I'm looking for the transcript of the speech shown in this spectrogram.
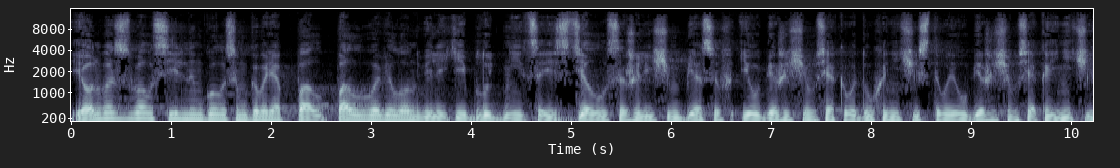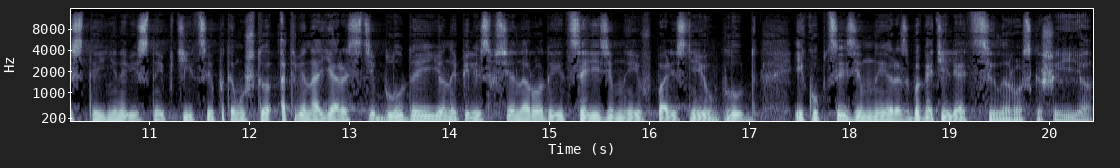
И он воззвал сильным голосом, говоря: "Пал, пал Вавилон великий, блудница, и сделался жилищем бесов и убежищем всякого духа нечистого и убежищем всякой нечистой и ненавистной птицы, потому что от вина ярости блуда ее напились все народы, и цари земные впали с нею в блуд, и купцы земные разбогатели от силы роскоши ее".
